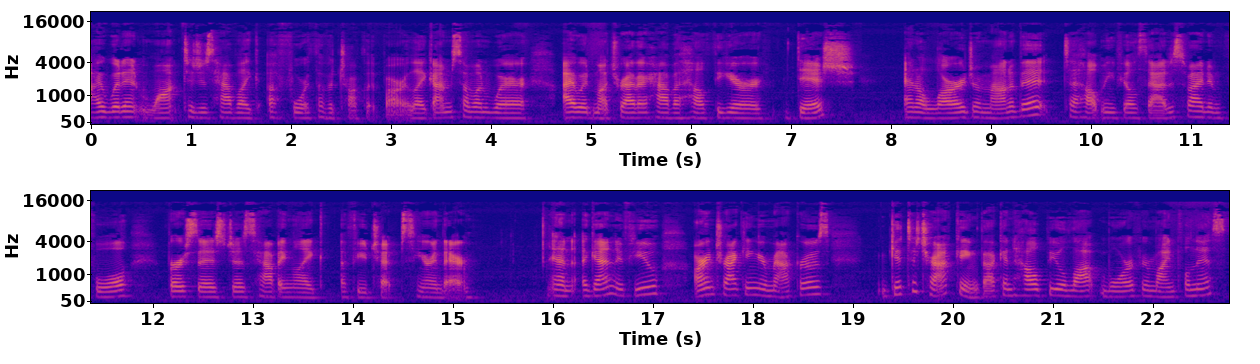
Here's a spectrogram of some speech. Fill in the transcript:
I wouldn't want to just have like a fourth of a chocolate bar. Like I'm someone where I would much rather have a healthier dish and a large amount of it to help me feel satisfied and full versus just having like a few chips here and there. And again, if you aren't tracking your macros, get to tracking. That can help you a lot more of your mindfulness.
